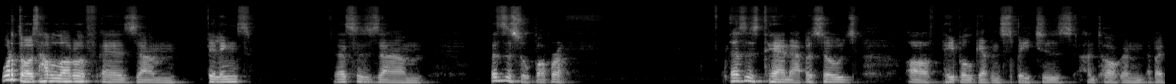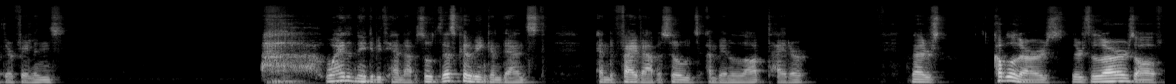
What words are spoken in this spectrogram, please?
What it does have a lot of is um, feelings. This is um, this is a soap opera. This is 10 episodes of people giving speeches and talking about their feelings. Why did it need to be 10 episodes? This could have been condensed into five episodes and been a lot tighter. Now, there's a couple of layers. There's the layers of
